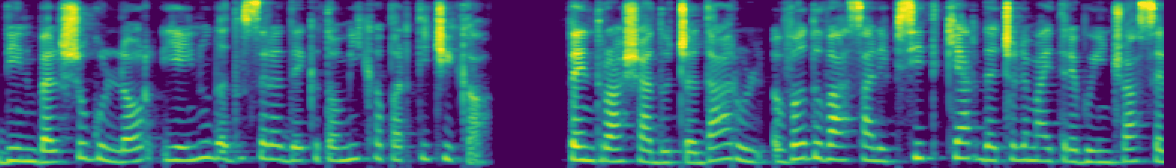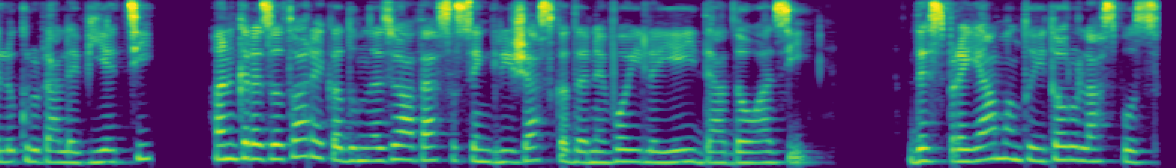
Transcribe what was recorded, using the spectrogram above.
Din belșugul lor, ei nu dăduseră decât o mică părticică, pentru a-și aduce darul, văduva s-a lipsit chiar de cele mai trebuincioase lucruri ale vieții, încrezătoare că Dumnezeu avea să se îngrijească de nevoile ei de a doua zi. Despre ea, Mântuitorul a spus,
